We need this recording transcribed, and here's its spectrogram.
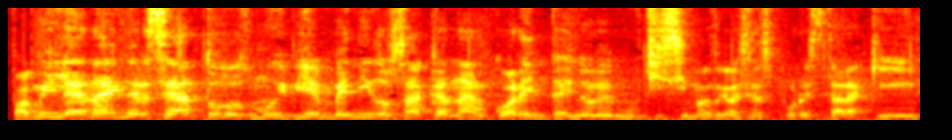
Familia Niners, sean todos muy bienvenidos a Canal 49. Muchísimas gracias por estar aquí.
